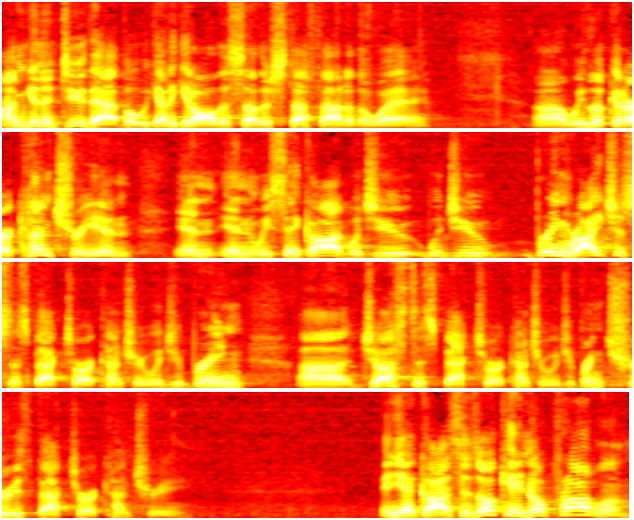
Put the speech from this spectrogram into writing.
I'm going to do that, but we got to get all this other stuff out of the way. Uh, we look at our country and, and, and we say, God, would you, would you bring righteousness back to our country? Would you bring uh, justice back to our country? Would you bring truth back to our country? And yet God says, okay, no problem.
